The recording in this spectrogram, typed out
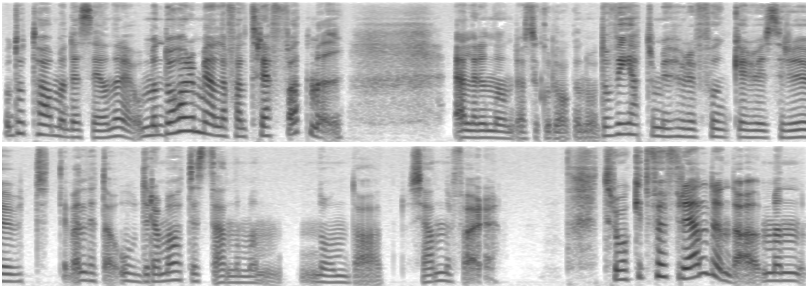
Och då tar man det senare. Men då har de i alla fall träffat mig eller den andra psykologen. Och då vet de ju hur det funkar, hur det ser ut. Det är väldigt odramatiskt när man någon dag känner för det. Tråkigt för föräldern då, men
